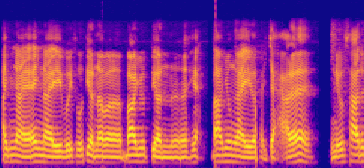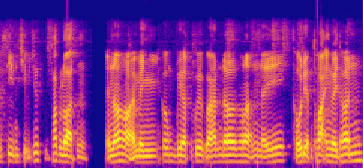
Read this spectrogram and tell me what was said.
anh này anh này với số tiền là bao nhiêu tiền, hẹn bao nhiêu ngày là phải trả đấy. Nếu sai tôi xin chịu trước pháp luật nó hỏi mình công việc, quê quán đâu, xong rồi lấy số điện thoại người thân.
